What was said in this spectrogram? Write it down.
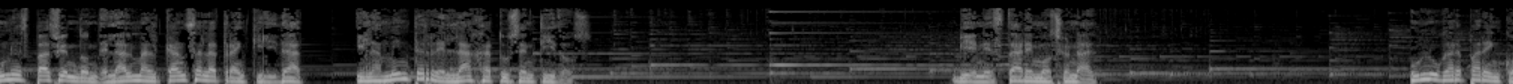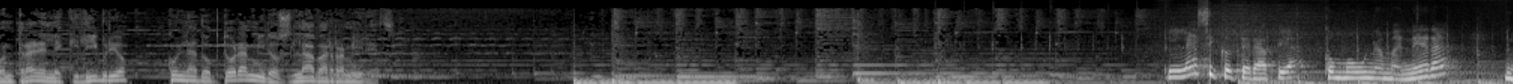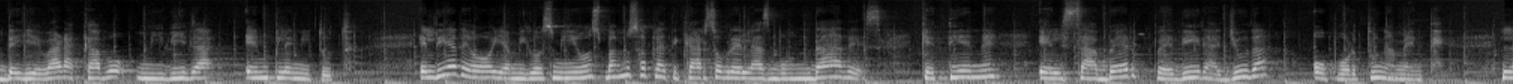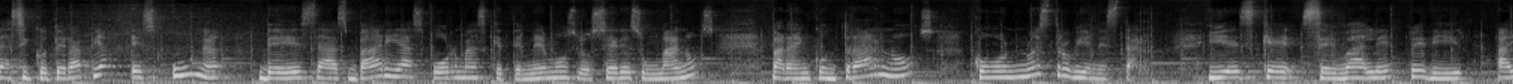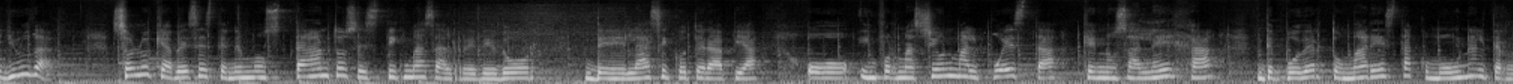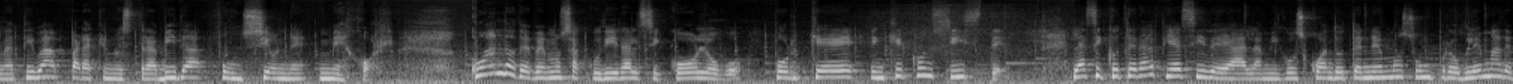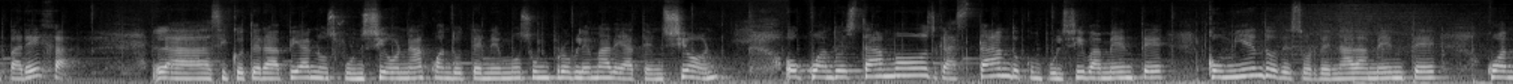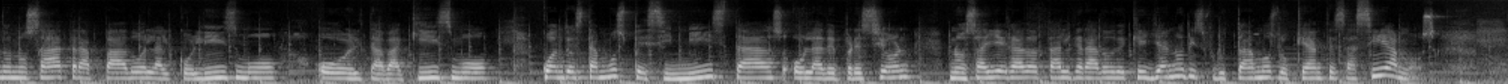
un espacio en donde el alma alcanza la tranquilidad y la mente relaja tus sentidos. Bienestar emocional. Un lugar para encontrar el equilibrio con la doctora Miroslava Ramírez. La psicoterapia como una manera de llevar a cabo mi vida en plenitud. El día de hoy, amigos míos, vamos a platicar sobre las bondades que tiene el saber pedir ayuda oportunamente. La psicoterapia es una de esas varias formas que tenemos los seres humanos para encontrarnos con nuestro bienestar. Y es que se vale pedir ayuda, solo que a veces tenemos tantos estigmas alrededor de la psicoterapia o información mal puesta que nos aleja de poder tomar esta como una alternativa para que nuestra vida funcione mejor. ¿Cuándo debemos acudir al psicólogo? ¿Por qué? ¿En qué consiste? La psicoterapia es ideal, amigos, cuando tenemos un problema de pareja la psicoterapia nos funciona cuando tenemos un problema de atención o cuando estamos gastando compulsivamente, comiendo desordenadamente, cuando nos ha atrapado el alcoholismo o el tabaquismo, cuando estamos pesimistas o la depresión nos ha llegado a tal grado de que ya no disfrutamos lo que antes hacíamos.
